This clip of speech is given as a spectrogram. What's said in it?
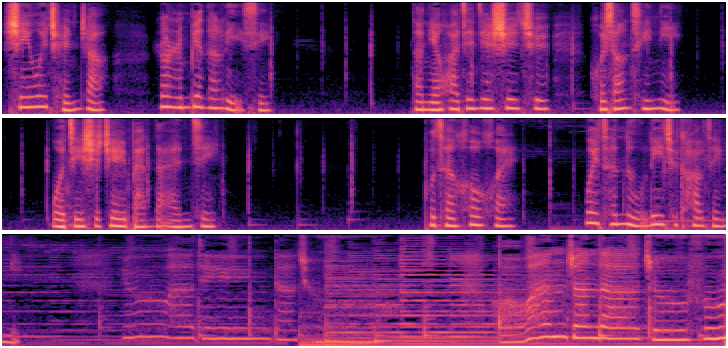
是因为成长，让人变得理性。当年华渐渐逝去，回想起你，我竟是这般的安静。不曾后悔，未曾努力去靠近你。如何听得出我婉转的祝福？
